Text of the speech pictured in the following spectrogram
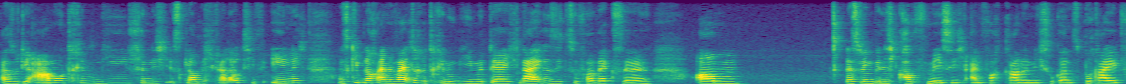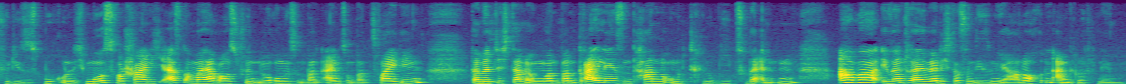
Also die Amor-Trilogie, finde ich, ist, glaube ich, relativ ähnlich. Und es gibt noch eine weitere Trilogie, mit der ich neige, sie zu verwechseln. Ähm, deswegen bin ich kopfmäßig einfach gerade nicht so ganz bereit für dieses Buch und ich muss wahrscheinlich erst nochmal herausfinden, worum es in Band 1 und Band 2 ging, damit ich dann irgendwann Band 3 lesen kann, um die Trilogie zu beenden. Aber eventuell werde ich das in diesem Jahr noch in Angriff nehmen.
